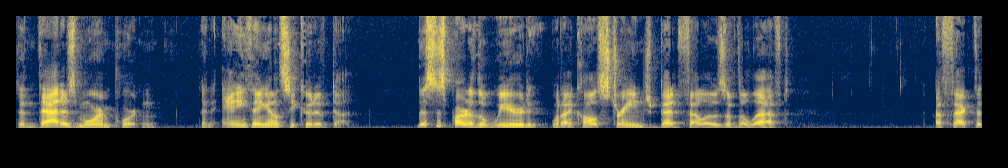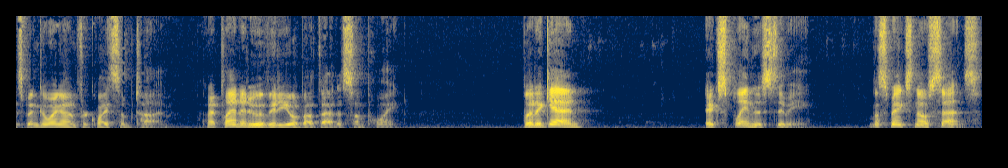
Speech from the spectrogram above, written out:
then that is more important than anything else he could have done. This is part of the weird, what I call strange bedfellows of the left effect that's been going on for quite some time. And I plan to do a video about that at some point. But again, explain this to me. This makes no sense.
